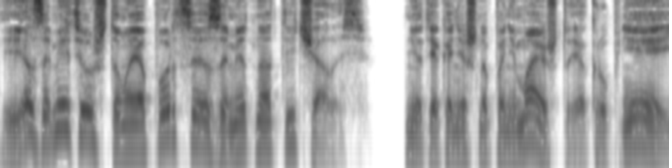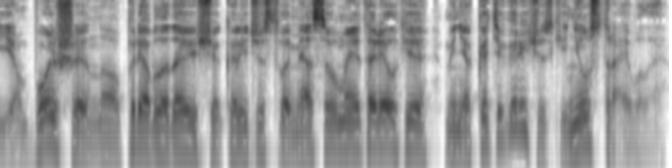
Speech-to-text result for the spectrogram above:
и я заметил, что моя порция заметно отличалась. Нет, я, конечно, понимаю, что я крупнее и ем больше, но преобладающее количество мяса в моей тарелке меня категорически не устраивало.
